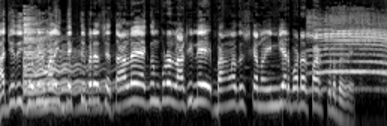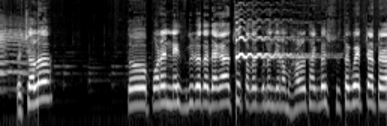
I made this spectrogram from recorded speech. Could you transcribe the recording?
আর যদি জমির মালিক দেখতে পেরেছে, তাহলে একদম পুরো লাঠি নিয়ে বাংলাদেশ কেন? ইন্ডিয়ার বর্ডার পার করে দেবে। তো চলো, তো পরের নেক্সট ভিডিওতে দেখা যাচ্ছে ততক্ষণ যেন ভালো থাকবে, সুস্থ থাকবে, টাটা।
